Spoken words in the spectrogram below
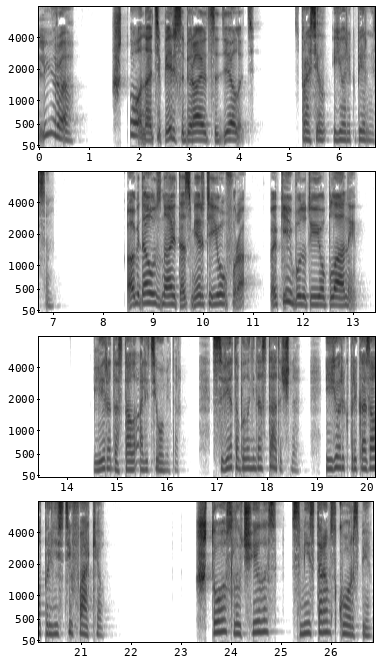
«Лира, что она теперь собирается делать?» — спросил Йорик Бирнисон. «Когда узнает о смерти Йофура, какие будут ее планы?» Лира достала алитиометр. Света было недостаточно, и Йорик приказал принести факел. «Что случилось с мистером Скорсби?»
